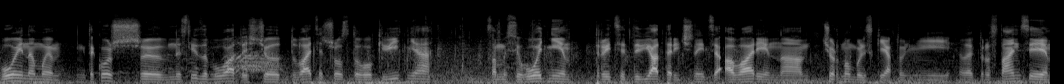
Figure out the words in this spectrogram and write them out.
воїнами. Також е, не слід забувати, що 26 квітня Саме сьогодні 39-та річниця аварії на Чорнобильській атомній електростанції.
